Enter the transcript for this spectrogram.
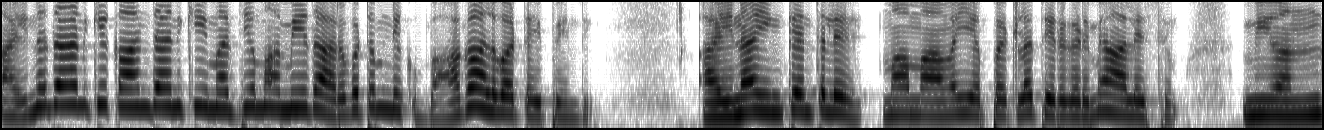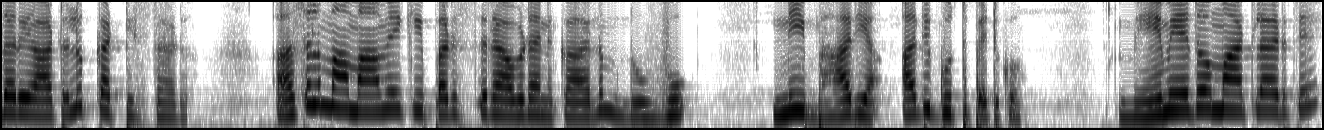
అయిన దానికి కాని దానికి ఈ మధ్య మా మీద అరవటం నీకు బాగా అలవాటైపోయింది. అయినా ఇంకెంతలే మా మామయ్య ఎప్పట్లా తిరగడమే ఆలస్యం. మీ అందరి ఆటలు కట్టిస్తాడు. అసలు మా మామయ్యకి పరిస్థితి రావడానికి కారణం నువ్వు. నీ భార్య అది గుర్తుపెట్టుకో. మేమేదో మాట్లాడితే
